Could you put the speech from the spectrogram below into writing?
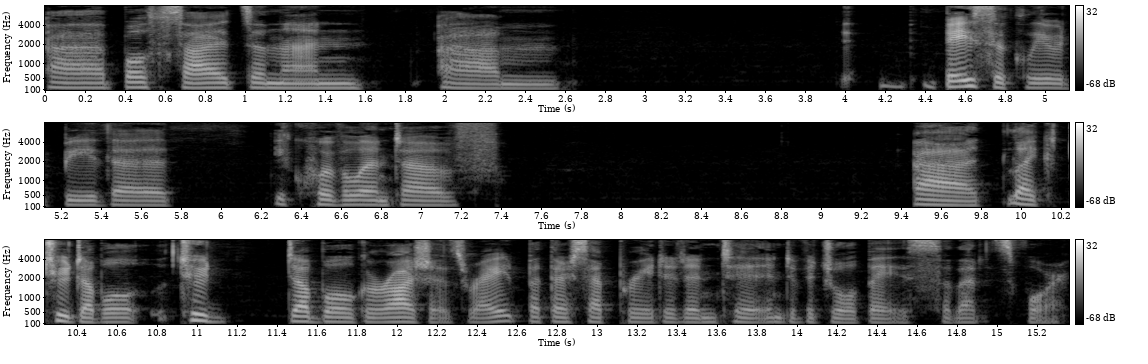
uh, both sides, and then um, basically it would be the equivalent of uh, like two double two double garages, right? But they're separated into individual bays, so that it's four.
